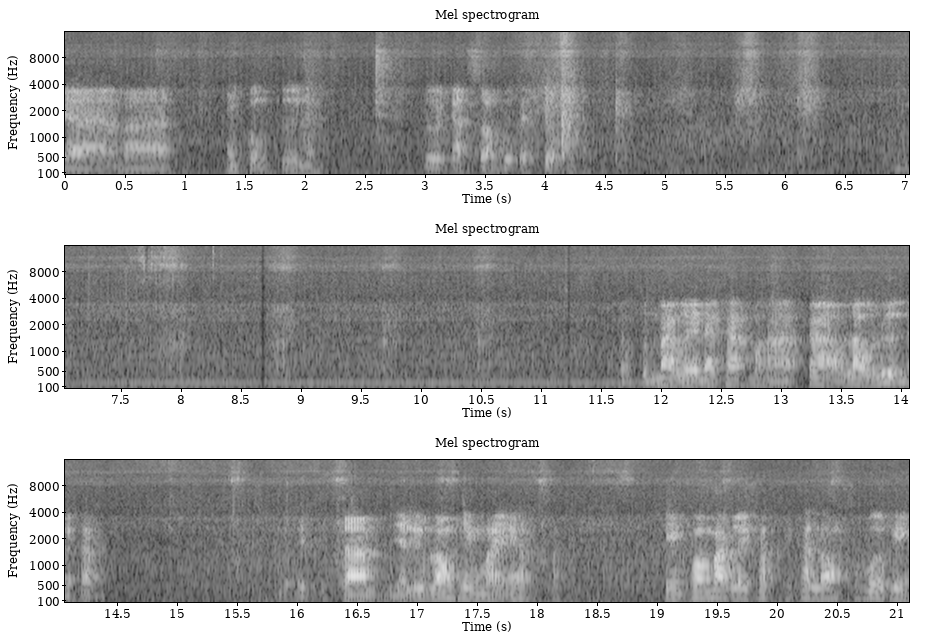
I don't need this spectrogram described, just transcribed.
จะมาให้กลมกลืนนะโดยการส่องดูกระจกนะครับขอบคุณมากเลยนะครับ มหาเก้าเล่าเรื่องนะครับอย่าไปติดตาม อย่าลืมร้องเพลงใหม่นะครับ เพลงพอมากเลยครับที่ท่านร้อง cover เพลง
